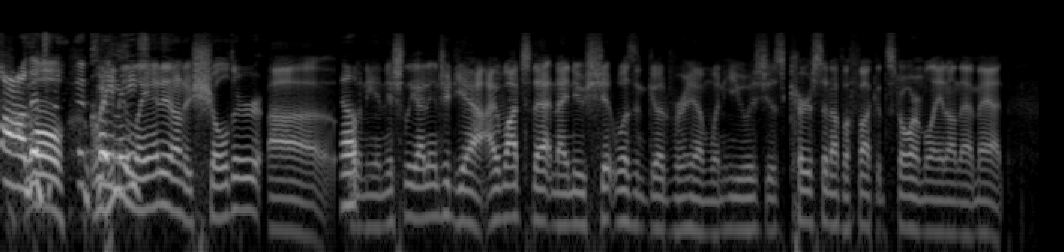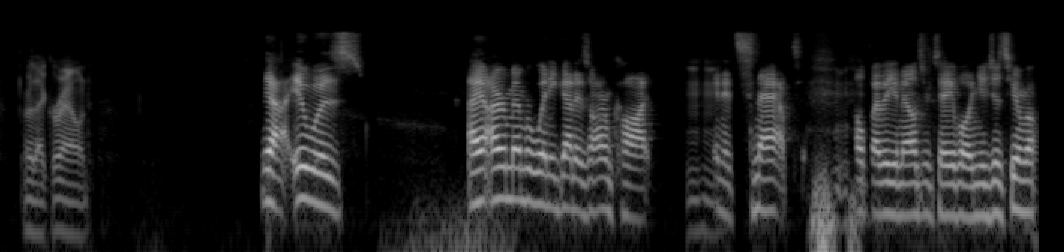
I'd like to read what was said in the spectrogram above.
like, oh, that's oh, good when he landed on his shoulder uh, Yep. when he initially got injured. Yeah, I watched that and I knew shit wasn't good for him when he was just cursing up a fucking storm laying on that mat or that ground. Yeah, it was. I, I remember when he got his arm caught hmm and it snapped out by the announcer table, and you just hear him, go,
